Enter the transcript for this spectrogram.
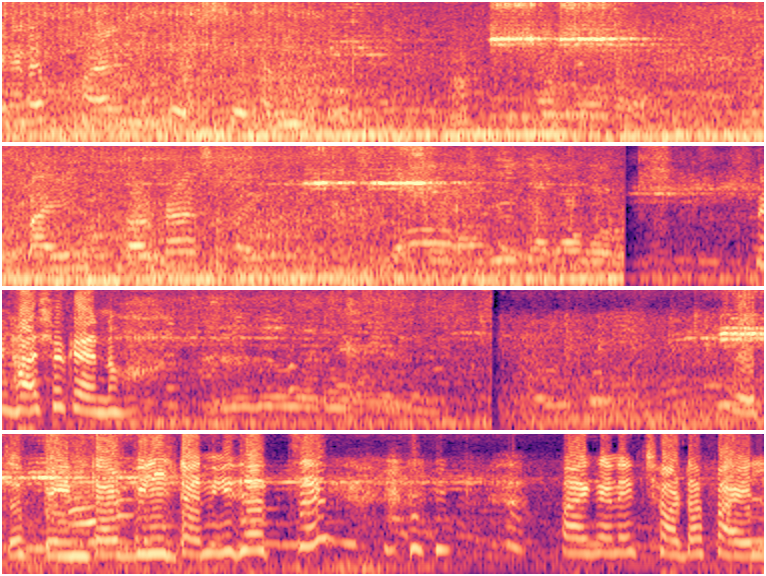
এখানে ফাইল এখানে। ফাইল দরকার আছে হাসো কেন? বিলটা নিয়ে যাচ্ছে। এখানে ছটা ফাইল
